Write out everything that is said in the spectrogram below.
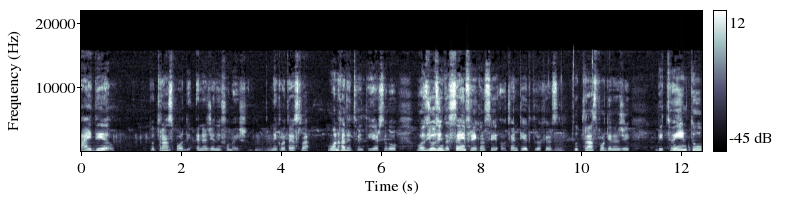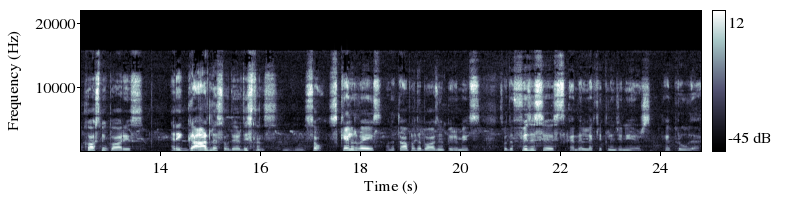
ideal to transport the energy and information. Mm-hmm. Nikola Tesla, 120 years ago, was using the same frequency of 28 kilohertz mm-hmm. to transport the energy between two cosmic bodies regardless of their distance. Mm-hmm. So, scalar waves on the top of the Bosnian pyramids. So, the physicists and the electrical engineers have proved that.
